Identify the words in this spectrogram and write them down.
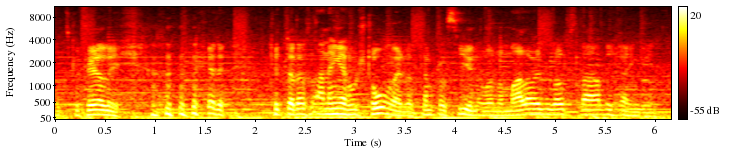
wird's gefährlich. Kippt da das ein Anhänger vom Stroh rein, das kann passieren, aber normalerweise soll es da nicht reingehen.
